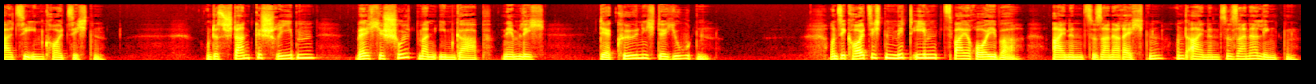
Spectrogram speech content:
als sie ihn kreuzigten. Und es stand geschrieben, welche Schuld man ihm gab, nämlich der König der Juden. Und sie kreuzigten mit ihm zwei Räuber, einen zu seiner Rechten und einen zu seiner Linken.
